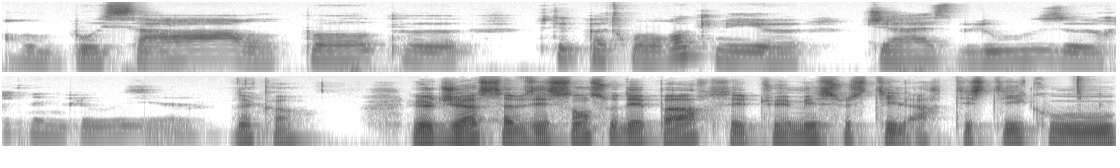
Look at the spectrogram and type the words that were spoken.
En bossa, en pop, euh, peut-être pas trop en rock, mais euh, jazz, blues, euh, rhythm and blues. D'accord. Le jazz, ça faisait sens au départ? C'est tu aimais ce style artistique ou,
